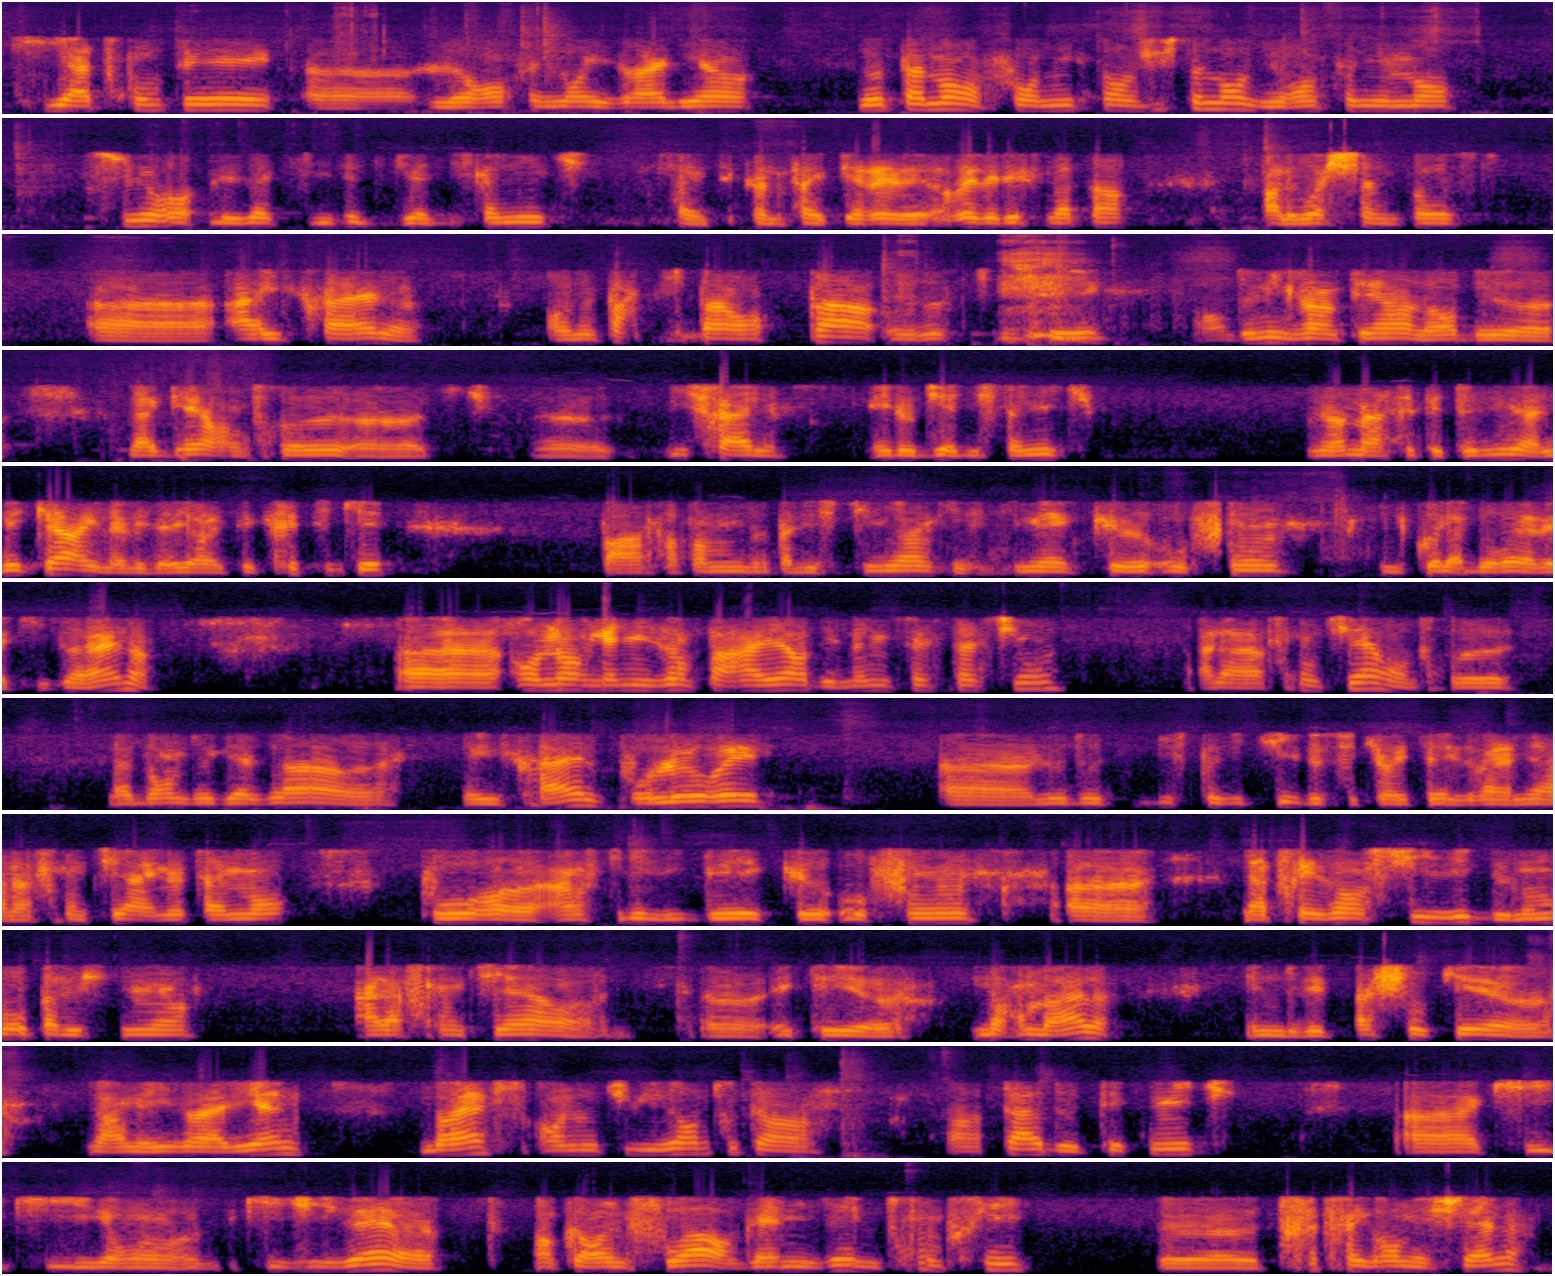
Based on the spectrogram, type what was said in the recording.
qui a trompé le renseignement israélien, notamment en fournissant justement du renseignement sur les activités du djihad islamique, ça a été, comme ça a été révélé ce matin, par le Washington Post euh, à Israël en ne participant pas aux hostilités en 2021 lors de euh, la guerre entre euh, Israël et le djihad islamique. Hamas s'était tenu à l'écart. Il avait d'ailleurs été critiqué par un certain nombre de Palestiniens qui estimaient qu'au fond, il collaborait avec Israël. en organisant par ailleurs des manifestations à la frontière entre la bande de Gaza et Israël pour leurrer euh, le dispositif de sécurité israélien à la frontière et notamment pour euh, instiller l'idée que au fond euh, la présence physique de nombreux Palestiniens à la frontière était normale et ne devait pas choquer l'armée israélienne. Bref, en utilisant tout un, tas de techniques qui, qui, qui visaient, encore une fois, à organiser une tromperie de très très grande échelle.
